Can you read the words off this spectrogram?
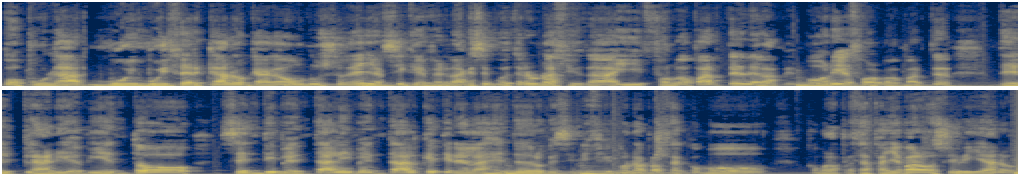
popular muy, muy cercano que haga un uso de ella, sí que es verdad que se encuentra en una ciudad y forma parte de la memoria, forma parte del planeamiento sentimental y mental que tiene la gente de lo que significa una plaza como, como la Plaza de España para los sevillanos.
